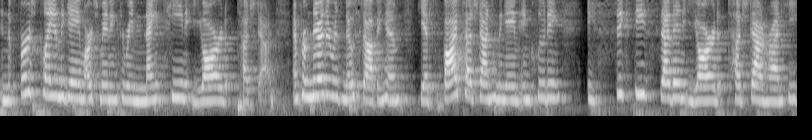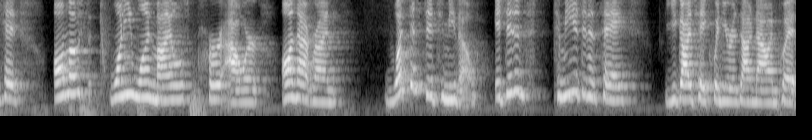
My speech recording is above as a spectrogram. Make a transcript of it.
In the first play in the game, Arch Manning threw a 19 yard touchdown. And from there, there was no stopping him. He had five touchdowns in the game, including a 67 yard touchdown run. He hit almost 21 miles per hour on that run. What this did to me though, it didn't, to me, it didn't say, you got to take Quinn Ewers out now and put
